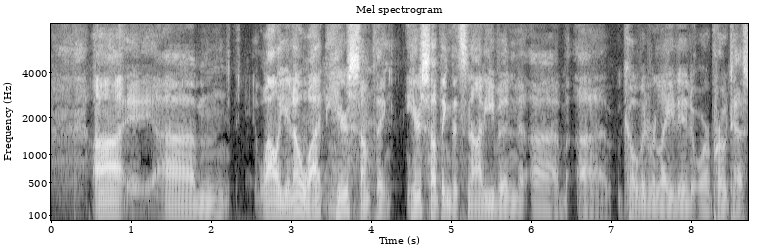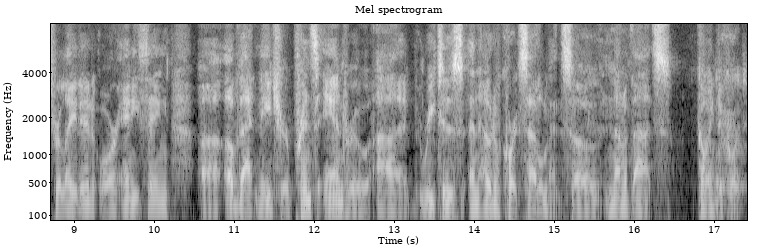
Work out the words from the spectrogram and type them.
Uh, um, well, you know what? Here's something. Here's something that's not even um, uh, COVID related or protest related or anything uh, of that nature. Prince Andrew uh, reaches an out of court settlement, so none of that's going to court.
